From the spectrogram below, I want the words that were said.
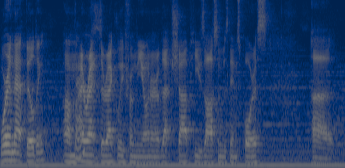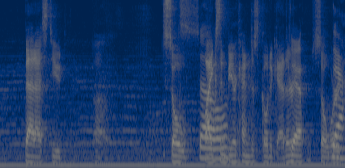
We're in that building. Um, I rent directly from the owner of that shop. He's awesome. His name's Boris. Uh, badass dude. Um, so, bikes and beer kind of just go together. Yeah. So we're Yeah.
